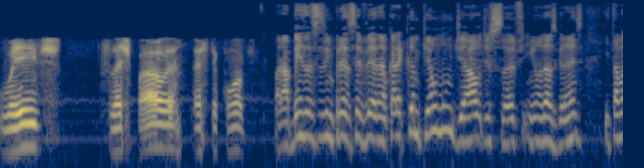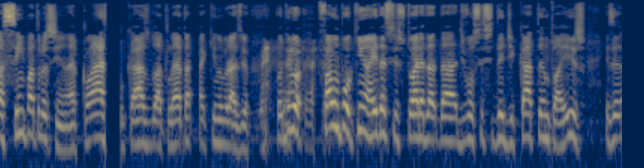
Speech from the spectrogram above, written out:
Waves, Flash Power, ST Comp. Parabéns a essas empresas, você vê, né? O cara é campeão mundial de surf em uma das grandes e estava sem patrocínio, né? Clássico caso do atleta aqui no Brasil. Rodrigo, fala um pouquinho aí dessa história da, da, de você se dedicar tanto a isso. Dizer,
